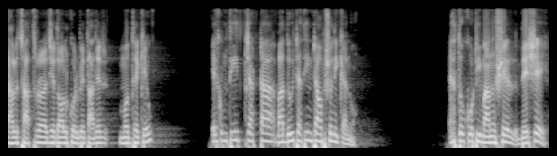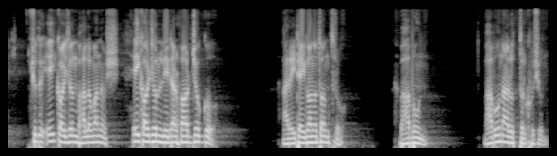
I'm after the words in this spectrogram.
না হলে ছাত্ররা যে দল করবে তাদের মধ্যে কেউ? এরকম তিন চারটা বা দুইটা তিনটা অপশনই কেন? এত কোটি মানুষের দেশে শুধু এই কয়জন ভালো মানুষ, এই কয়জন লিডার হওয়ার যোগ্য? আর এইটাই গণতন্ত্র। ভাবুন ভাবুন আর উত্তর খুঁজুন।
